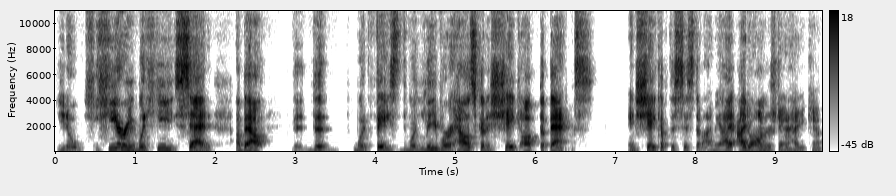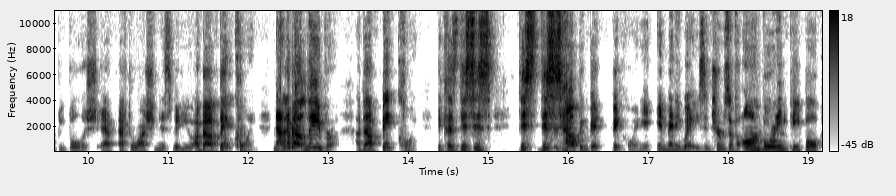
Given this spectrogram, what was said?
you know hearing what he said about the, the what face what Libra, how it's going to shake up the banks and shake up the system. I mean, I, I don't understand how you can't be bullish a- after watching this video about Bitcoin, not about Libra, about Bitcoin, because this is this this is helping Bit, Bitcoin in, in, many ways in terms of onboarding people,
